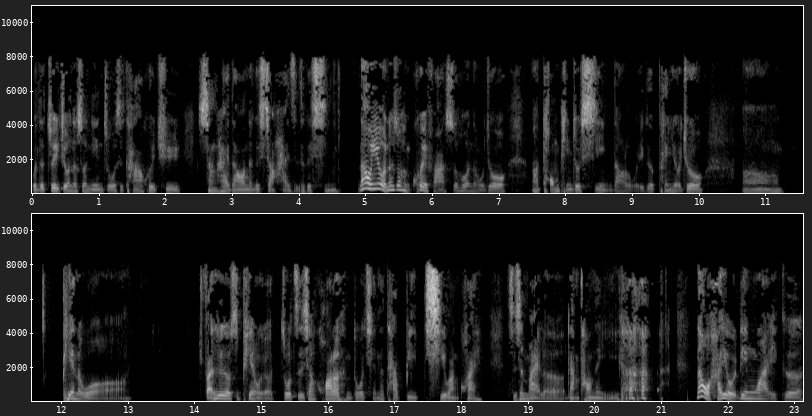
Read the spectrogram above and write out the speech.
我的罪疚那时候黏着，是他会去伤害到那个小孩子这个心。然后因为我那时候很匮乏的时候呢，我就啊、同频就吸引到了我一个朋友，就嗯、呃、骗了我，反正就是骗我做直销，花了很多钱，那台币七万块，只是买了两套内衣。那我还有另外一个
